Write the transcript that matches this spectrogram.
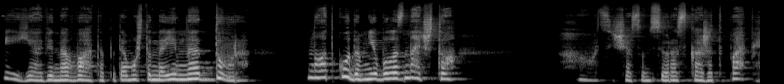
И я виновата, потому что наивная дура. Но откуда мне было знать, что... Вот сейчас он все расскажет папе,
